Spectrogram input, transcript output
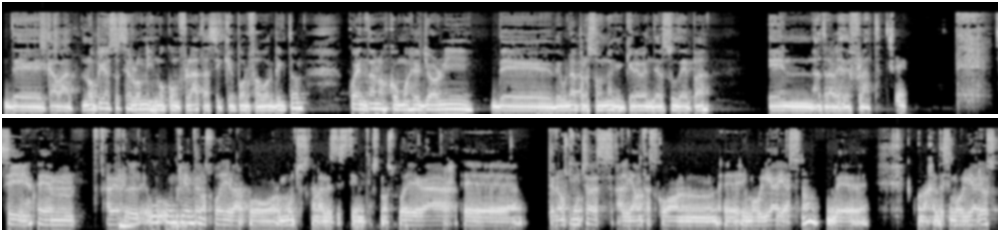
de Kavak. No pienso hacer lo mismo con Flat, así que por favor, Víctor, cuéntanos cómo es el journey de, de una persona que quiere vender su DEPA en, a través de Flat. Sí. Sí. Em, a ver, un cliente nos puede llegar por muchos canales distintos. Nos puede llegar eh, tenemos muchas alianzas con eh, inmobiliarias, ¿no? Con agentes inmobiliarios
